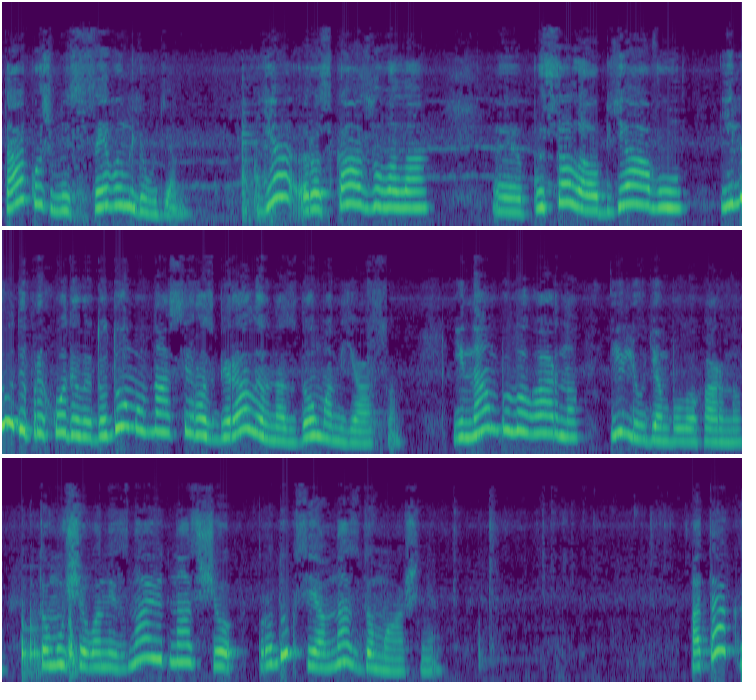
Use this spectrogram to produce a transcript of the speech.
також місцевим людям. Я розказувала, писала об'яву, і люди приходили додому в нас і розбирали в нас вдома м'ясо. І нам було гарно, і людям було гарно, тому що вони знають нас, що продукція в нас домашня. А так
